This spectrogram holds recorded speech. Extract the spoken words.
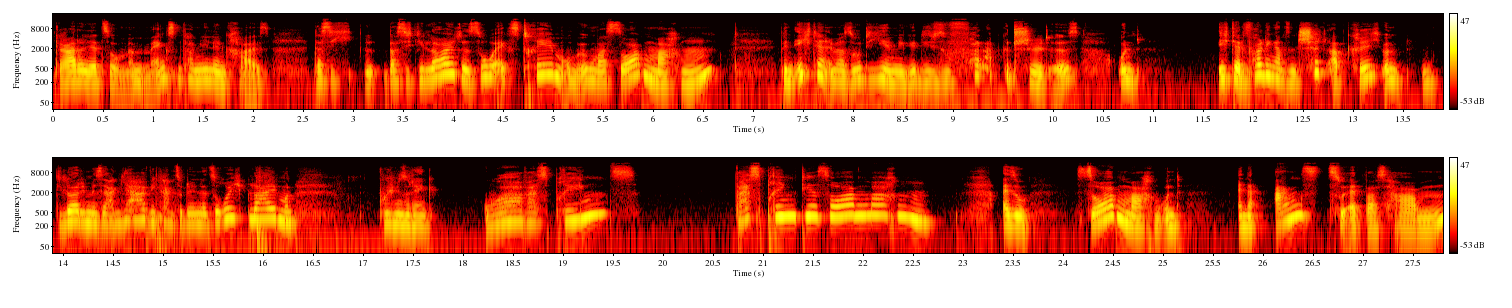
gerade jetzt so im engsten Familienkreis, dass ich, dass sich die Leute so extrem um irgendwas Sorgen machen, bin ich dann immer so diejenige, die so voll abgechillt ist und ich dann voll den ganzen Shit abkriege und die Leute mir sagen, ja, wie kannst du denn jetzt so ruhig bleiben? Und wo ich mir so denke, oh, was bringt's? Was bringt dir Sorgen machen? Also Sorgen machen und eine Angst zu etwas haben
